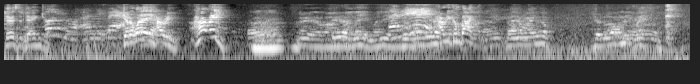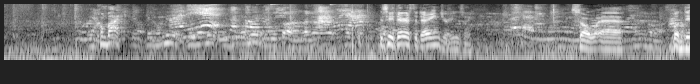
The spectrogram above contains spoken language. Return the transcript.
There's a danger. Get away, Harry! Harry! Harry, come back! Come back. You see, there's the danger, you see. So, uh, but the,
